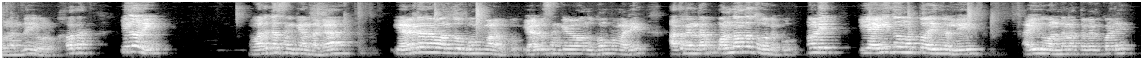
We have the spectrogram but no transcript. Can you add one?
ಏಳಂದ್ರೆ ಏಳು. ಹೌದಾ? ಇಲ್ಲಿ ನೋಡಿ, ವರ್ಗ ಸಂಖ್ಯೆ ಅಂದಾಗ ಎರಡರ ಒಂದು ಗುಂಪು ಮಾಡಬೇಕು. ಎರಡು ಸಂಖ್ಯೆಗಳ ಒಂದು ಗುಂಪು ಮಾಡಿ, ಅದರಿಂದ ಒಂದೊಂದು ತಗೋಬೇಕು. ನೋಡಿ, ಈ ಐದು ಮತ್ತು ಐದರಲ್ಲಿ ಐದು ಒಂದನ್ನು ತೆಗೆದುಕೊಳ್ಳಿ.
